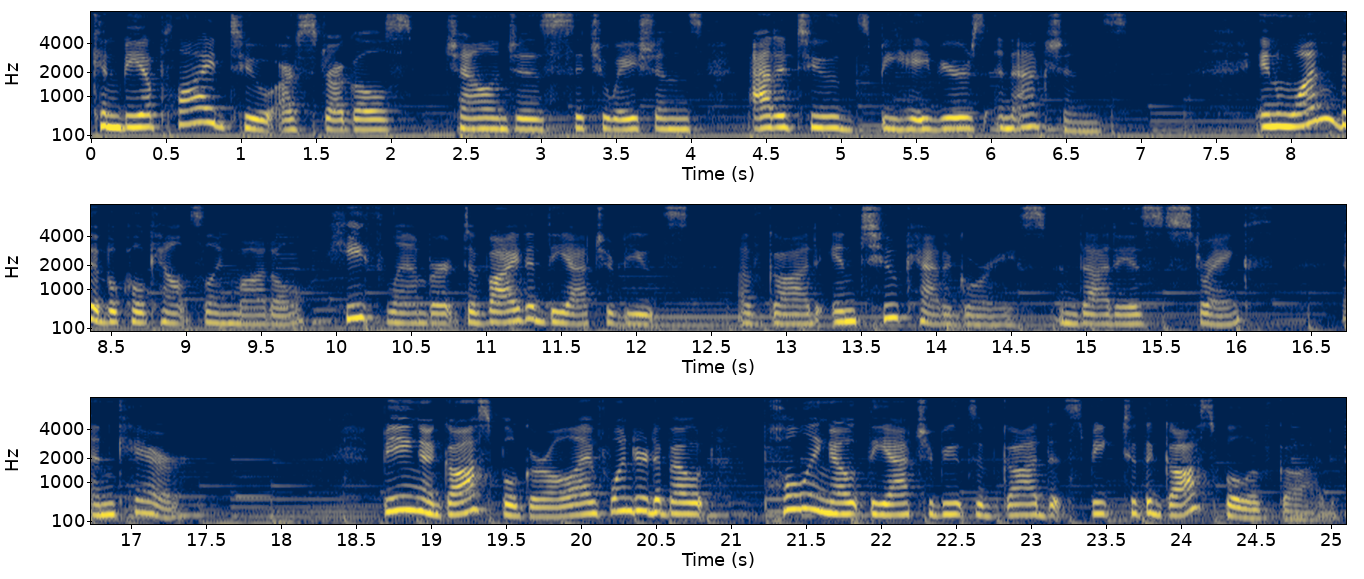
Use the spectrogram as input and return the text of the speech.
can be applied to our struggles, challenges, situations, attitudes, behaviors, and actions. In one biblical counseling model, Heath Lambert divided the attributes of God in two categories, and that is strength and care. Being a gospel girl, I've wondered about pulling out the attributes of God that speak to the gospel of God.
